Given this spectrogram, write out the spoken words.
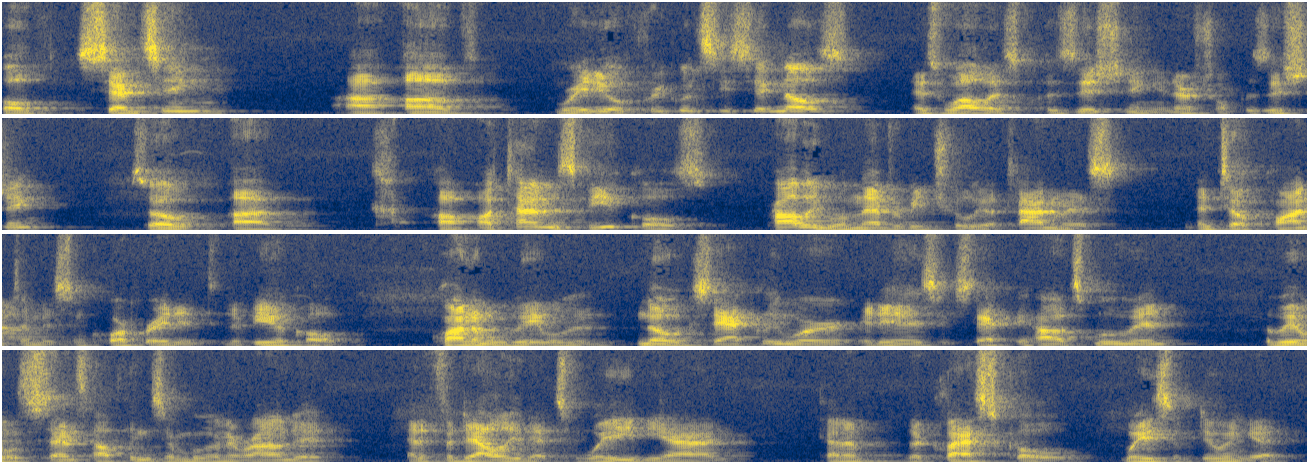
both sensing uh, of radio frequency signals as well as positioning, inertial positioning. So autonomous vehicles probably will never be truly autonomous until quantum is incorporated into the vehicle. Quantum will be able to know exactly where it is, exactly how it's moving. They'll be able to sense how things are moving around it at a fidelity that's way beyond kind of the classical ways of doing it.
